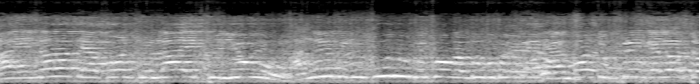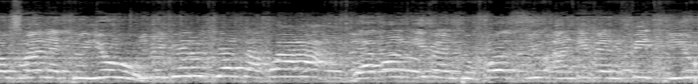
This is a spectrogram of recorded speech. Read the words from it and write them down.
I know they are going to lie to you. Angini ki dukuru ki konga bugu They are going to lot of money to you. They are going even to force you and even beat you.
